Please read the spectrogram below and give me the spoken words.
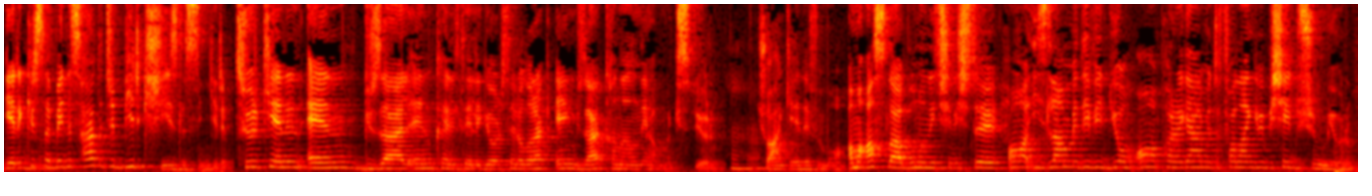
Gerekirse beni sadece bir kişi izlesin girip. Türkiye'nin en güzel, en kaliteli görsel olarak en güzel kanalını yapmak istiyorum. Şu anki hedefim o. Ama asla bunun için işte aa izlenmedi videom, aa para gelmedi falan gibi bir şey düşünmüyorum.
